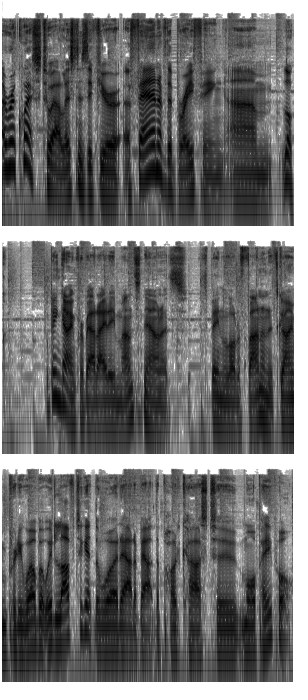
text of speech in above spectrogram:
a request to our listeners. If you're a fan of the briefing, um, look, we've been going for about 18 months now, and it's it's been a lot of fun and it's going pretty well. But we'd love to get the word out about the podcast to more people.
